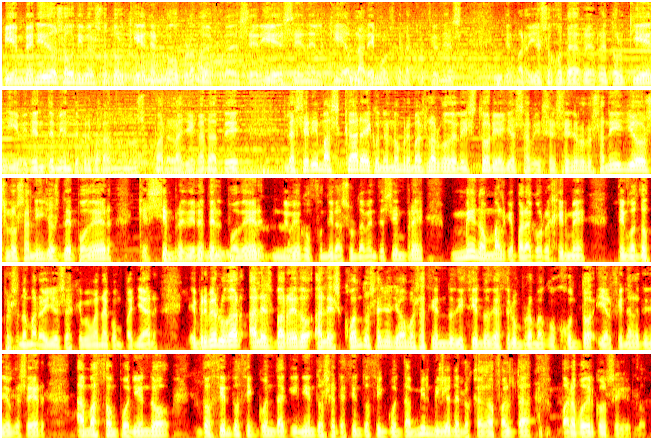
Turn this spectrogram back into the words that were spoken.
Bienvenidos a Universo Tolkien, el nuevo programa de fuera de series en el que hablaremos de las creaciones del maravilloso J.R.R. Tolkien y evidentemente preparándonos para la llegada de la serie más cara y con el nombre más largo de la historia. Ya sabéis, El Señor de los Anillos, Los Anillos de Poder, que siempre diré del poder, me voy a confundir absolutamente siempre. Menos mal que para corregirme tengo a dos personas maravillosas que me van a acompañar. En primer lugar, Alex Barredo. Alex, ¿cuántos años llevamos haciendo diciendo de hacer un programa conjunto y al final ha tenido que ser Amazon poniendo 250, 500, 750 mil millones los que haga falta para poder conseguirlo.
